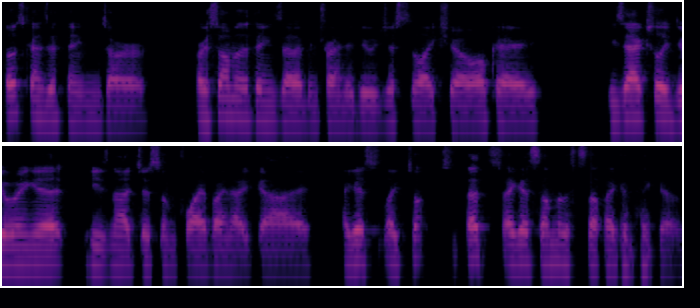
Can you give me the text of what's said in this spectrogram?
Those kinds of things are are some of the things that I've been trying to do just to like show okay he's actually doing it. He's not just some fly by night guy. I guess like that's I guess some of the stuff I can think of.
